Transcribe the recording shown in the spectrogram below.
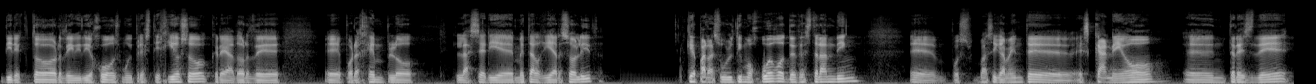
director de videojuegos muy prestigioso, creador de, eh, por ejemplo, la serie Metal Gear Solid que para su último juego, Death Stranding, eh, pues básicamente escaneó en 3D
